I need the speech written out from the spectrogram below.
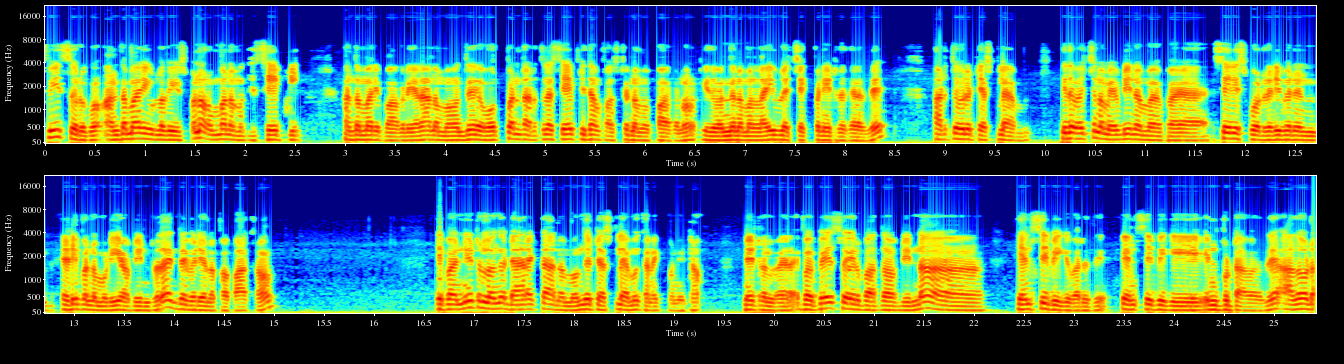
ஃபீஸ் இருக்கும். அந்த மாதிரி உள்ளதை யூஸ் பண்ணா ரொம்ப நமக்கு சேஃப்டி அந்த மாதிரி பார்க்கணும். ஏன்னா நம்ம வந்து ஒர்க் பண்ற இடத்துல சேஃப்டி தான் ஃபர்ஸ்ட் நம்ம பார்க்கணும். இது வந்து நம்ம லைவ்ல செக் பண்ணிட்டு இருக்கிறது. அடுத்த ஒரு டெஸ்ட் லேம் இதை வச்சு நம்ம எப்படி நம்ம இப்போ சீரிஸ் போர்டு ரெடி பண்ண ரெடி பண்ண முடியும் அப்படின்றத இந்த வீடியோவில் இப்போ பார்க்குறோம். இப்போ நியூட்ரல் வந்து டைரெக்டாக நம்ம வந்து டெஸ்ட் லேம்பு கனெக்ட் பண்ணிட்டோம். நியூட்ரல் வேற இப்போ பேஸ் ஒயர் பார்த்தோம் அப்படின்னா எம்சிபிக்கு வருது. எம்சிபிக்கு இன்புட் ஆகுது. அதோட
